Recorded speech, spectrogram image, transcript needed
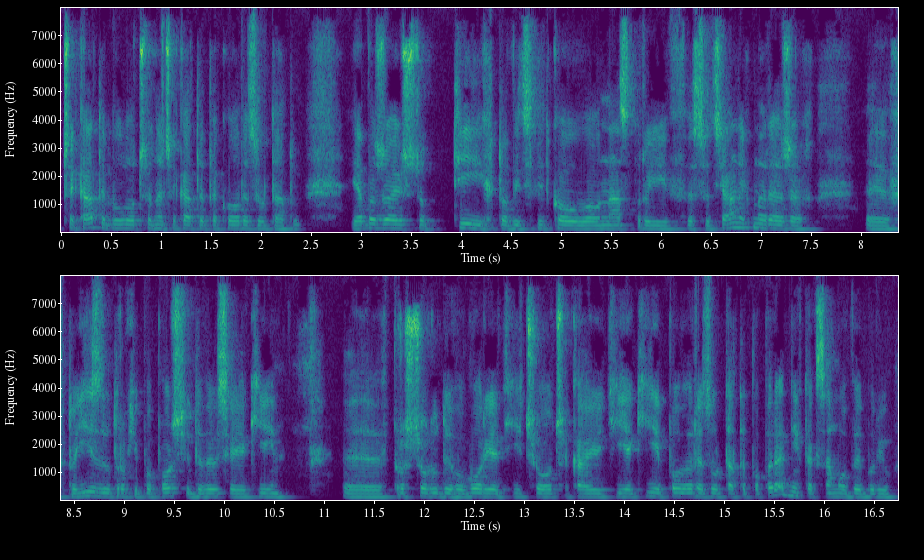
чекати було, чи не чекати такого результату. Я вважаю, що ті, хто відслідковував настрої в соціальних мережах, хто їздив трохи по Польщі, дивився, які. е, Про що люди говорять і чого чекають, і які є результати попередніх так само виборів.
